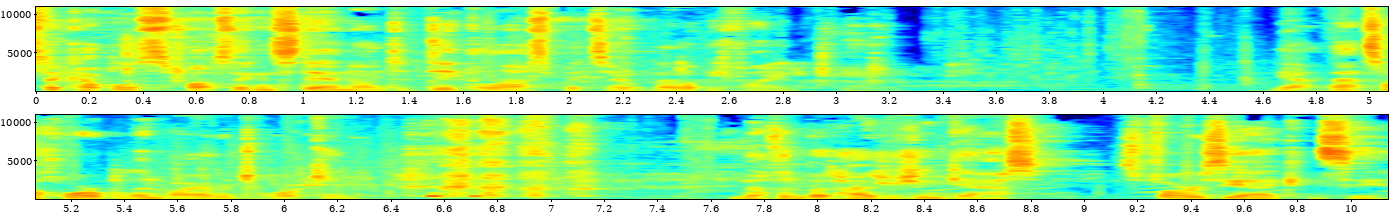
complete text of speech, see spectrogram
Just a couple of spots they can stand on to dig the last bits out. That'll be fine. Yeah, that's a horrible environment to work in. Nothing but hydrogen gas, as far as the eye can see.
